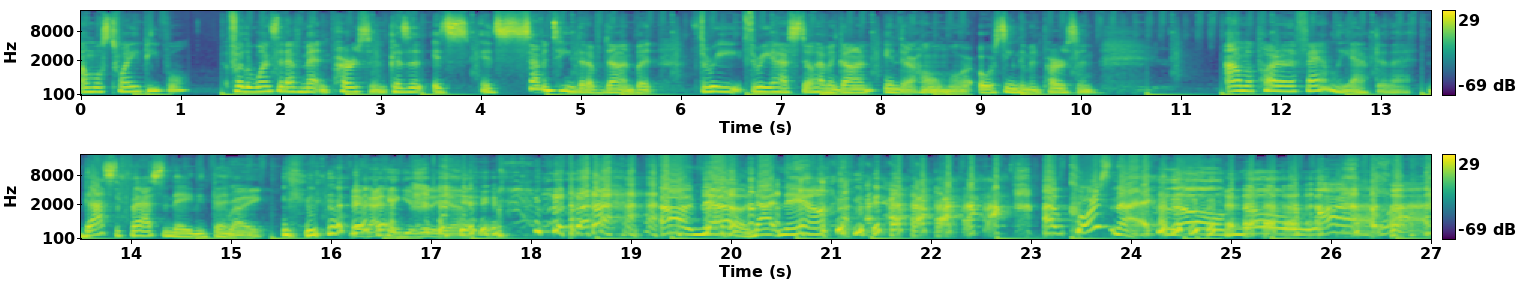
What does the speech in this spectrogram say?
almost 20 people. For the ones that I've met in person, because it, it's it's 17 that I've done, but three three I still haven't gone in their home or or seen them in person. I'm a part of the family after that. That's the fascinating thing. Right. yeah, I can't get rid of you. oh no, not now. of course not. No, no. Why? Why?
